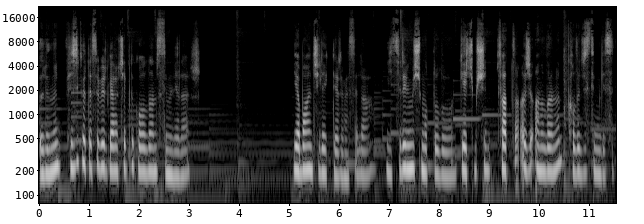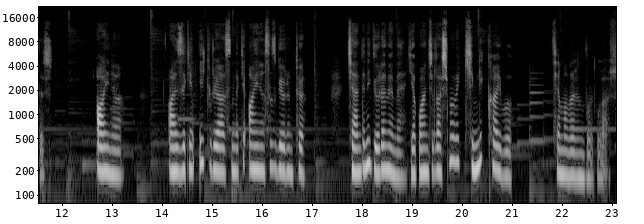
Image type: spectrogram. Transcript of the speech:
ölümün fizik ötesi bir gerçeklik olduğunu simgeler. Yaban çilekleri mesela, yitirilmiş mutluluğun, geçmişin tatlı acı anılarının kalıcı simgesidir. Ayna, Isaac'in ilk rüyasındaki aynasız görüntü, kendini görememe, yabancılaşma ve kimlik kaybı temaların vurgular.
